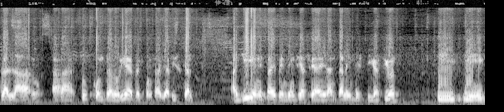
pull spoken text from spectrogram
trasladado a la Subcontraloría de Responsabilidad Fiscal. Allí en esta dependencia se adelanta la investigación y,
